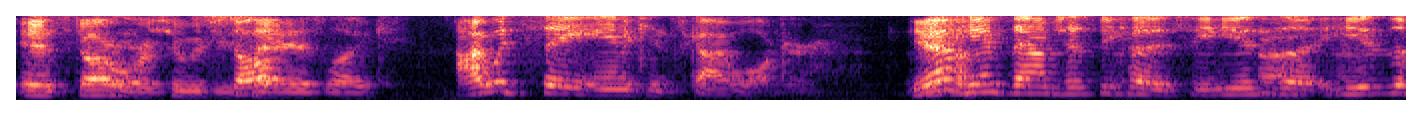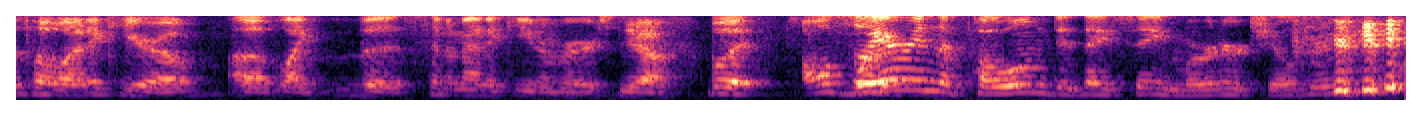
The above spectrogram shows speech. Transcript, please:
And in Star Wars, who would you So- say is like? I would say Anakin Skywalker. Yeah. Hands down, just because he is Uh, the he is the poetic hero of like the cinematic universe, Yeah. but also Where in the poem did they say murder children?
